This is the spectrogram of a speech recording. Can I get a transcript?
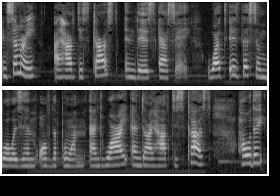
In summary, I have discussed in this essay what is the symbolism of the poem and why and I have discussed how they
